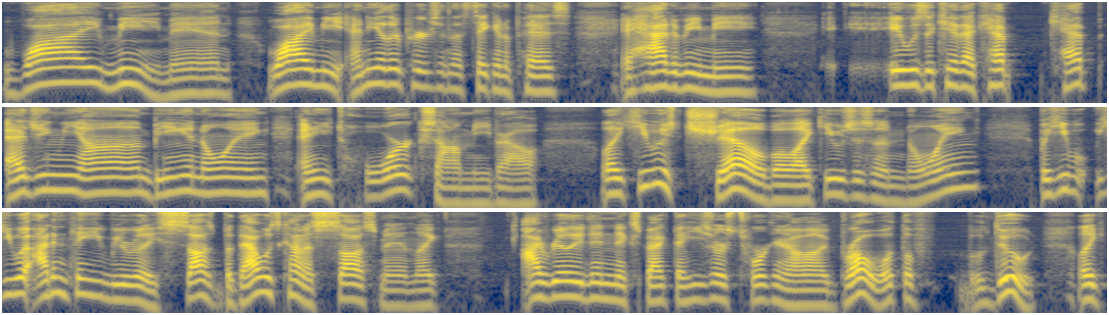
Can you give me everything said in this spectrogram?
why me, man? Why me? Any other person that's taking a piss? It had to be me. It was a kid that kept kept edging me on, being annoying, and he twerks on me, bro. Like he was chill, but like he was just annoying. But he he I didn't think he'd be really sus, but that was kind of sus, man. Like I really didn't expect that he starts twerking. I'm like, bro, what the, dude? Like,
